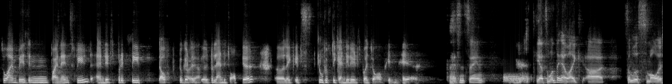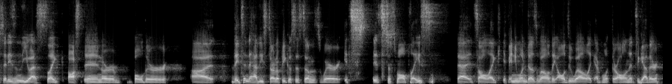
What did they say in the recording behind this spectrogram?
so i'm based in finance field and it's pretty tough to get oh, yeah. a, uh, to land a job here. Uh, like it's 250 candidates per job in here. That's insane. Yeah, it's one thing I like. Uh, some of the smaller cities in the U.S., like Austin or Boulder, uh, they tend to have these startup ecosystems where it's it's just a small place that it's all like if anyone does well, they all do well. Like everyone, they're all in it together.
